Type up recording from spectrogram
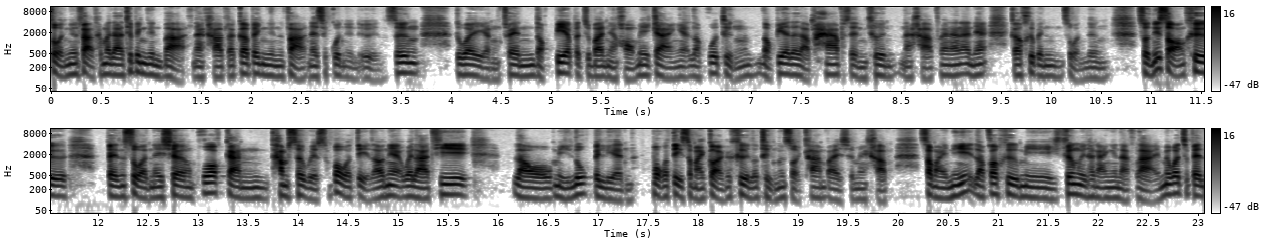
ส่วนเงินฝากธรรมดาที่เป็นเงินบาทนะครับแล้วก็เป็นเงินฝากในสกุลอื่นๆ ซึ่งด้วยอย่างเทรนด์ดอกเบี้ยปัจจุบันอย่างของอเมริกาอย่างเงี้ยเราพูดถึงดอกเบี้ยระดับ 5%ขึ้นนะครับเพราะฉะนั้นอันเนี้ยก็คือเป็นส่วนหนึ่งส่วนที่ 2 คือเป็นส่วนในเชิงพวกการทำ service ปกติแล้วเนี่ยเวลาที่ เรามีลูกไปเรียน ปกติสมัยก่อนก็คือเราถือเงินสดข้ามไปใช่ไหมครับ สมัยนี้เราก็คือมีเครื่องมือทางการเงินหลากหลาย ไม่ว่าจะเป็น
